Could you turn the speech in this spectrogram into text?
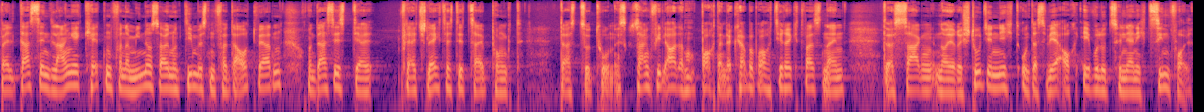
weil das sind lange Ketten von Aminosäuren und die müssen verdaut werden und das ist der vielleicht schlechteste Zeitpunkt, das zu tun. Es sagen viele, ah, da braucht dann der Körper braucht direkt was. Nein, das sagen neuere Studien nicht und das wäre auch evolutionär nicht sinnvoll.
